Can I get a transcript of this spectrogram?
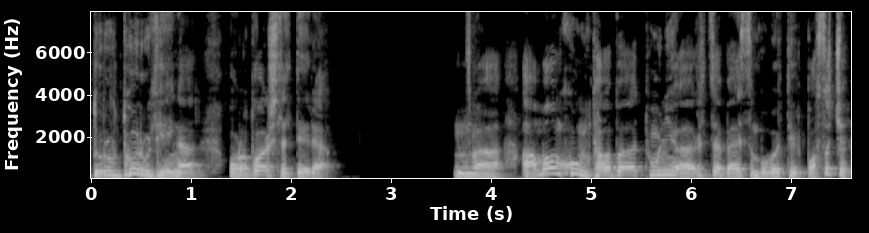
4-р бүлгийн 3-р эшлэл дээр Амон хүн Тобо түүний ойролцоо байсан бөгөөд тэр босож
